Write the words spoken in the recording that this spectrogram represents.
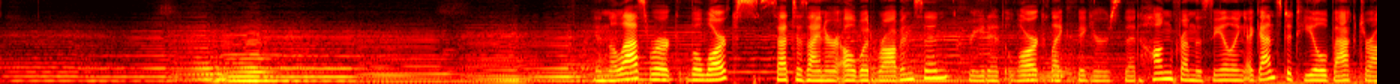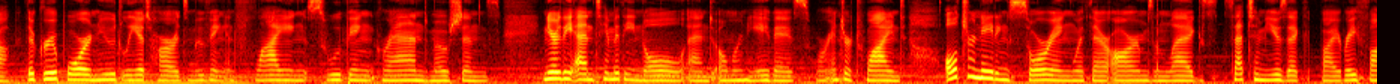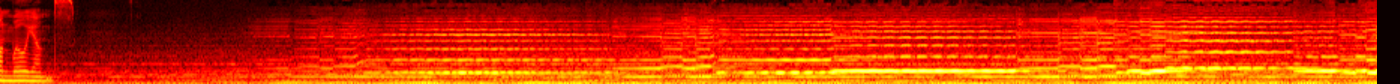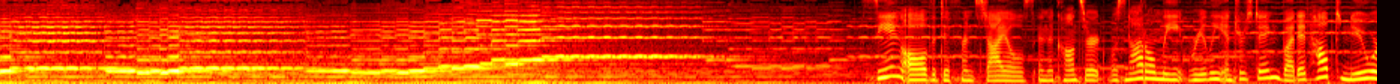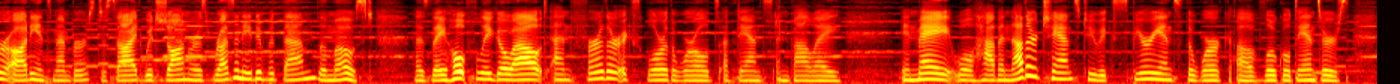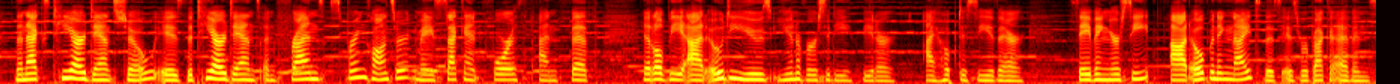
In the last work, The Larks, set designer Elwood Robinson created lark like figures that hung from the ceiling against a teal backdrop. The group wore nude leotards moving in flying, swooping, grand motions. Near the end, Timothy Knoll and Omar Nieves were intertwined, alternating soaring with their arms and legs, set to music by Ralph Vaughan Williams. Seeing all the different styles in the concert was not only really interesting, but it helped newer audience members decide which genres resonated with them the most as they hopefully go out and further explore the worlds of dance and ballet. In May, we'll have another chance to experience the work of local dancers. The next TR Dance show is the TR Dance and Friends Spring Concert, May 2nd, 4th, and 5th. It'll be at ODU's University Theater. I hope to see you there. Saving your seat at opening night, this is Rebecca Evans.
